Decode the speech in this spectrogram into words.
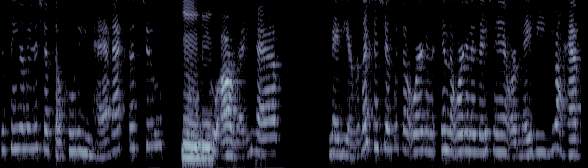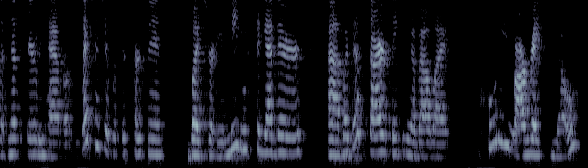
to senior leadership. So who do you have access to? Mm-hmm. Who you already have maybe a relationship with the organ in the organization, or maybe you don't have necessarily have a relationship with this person, but you're in meetings together. Uh, but just start thinking about like who do you already know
